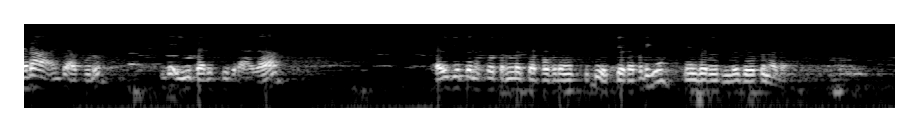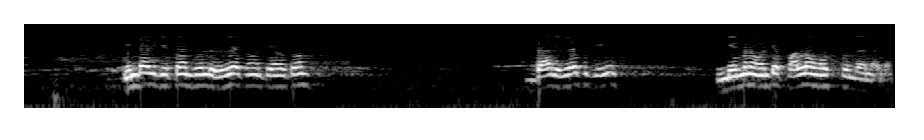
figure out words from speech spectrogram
కదా అంటే అప్పుడు అంటే ఈ పరిస్థితి రాగా పై చెప్పిన సూత్రంలో చెప్పబడిన స్థితి వచ్చేటప్పటికి ఏం జరుగుతుందో చెబుతున్నాడు. ఇందాక చెప్పాను చూడండి వివేకం అంటే ఏమిటో? దాని వైపుకి నిమ్మనం అంటే పల్లం వస్తుంది అన్నాడు.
